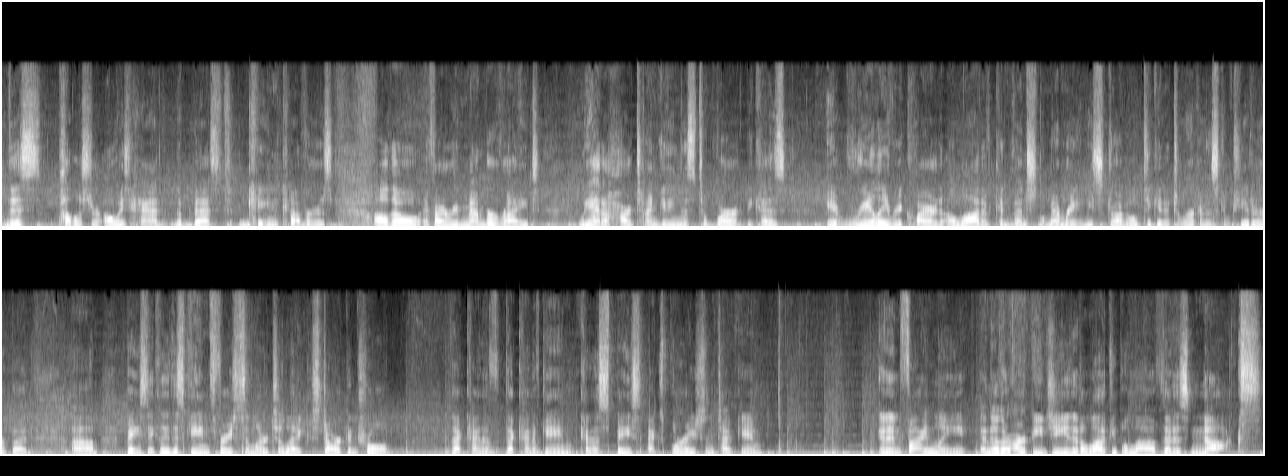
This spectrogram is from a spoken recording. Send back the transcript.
This publisher always had the best game covers. Although, if I remember right, we had a hard time getting this to work because it really required a lot of conventional memory and we struggled to get it to work on this computer. But um, basically this game's very similar to like Star Control, that kind of, that kind of game, kind of space exploration type game. And then finally, another RPG that a lot of people love, that is Nox.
